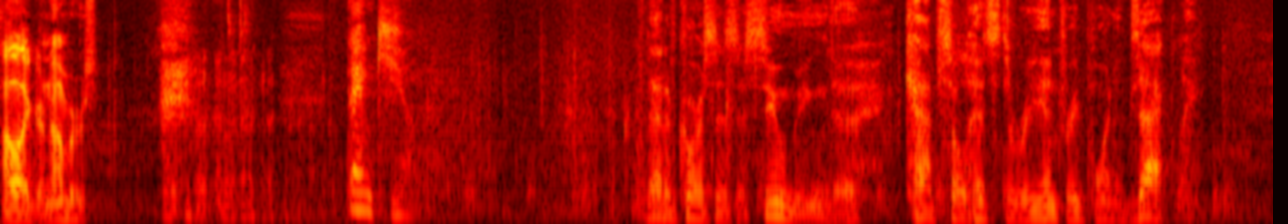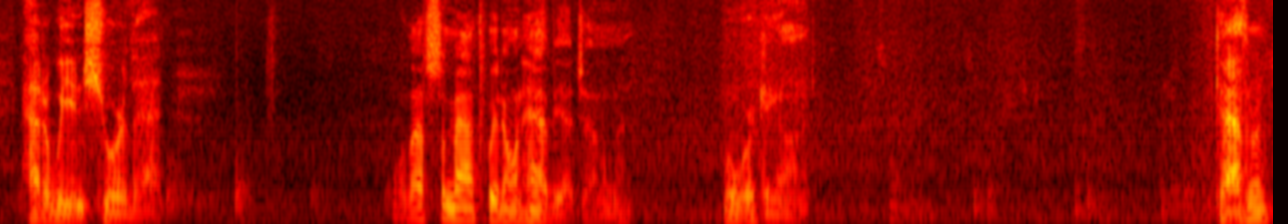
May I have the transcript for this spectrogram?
I like her numbers. Thank you. That, of course, is assuming the capsule hits the reentry point exactly. How do we ensure that? Well, that's the math we don't have yet, gentlemen. We're working on it. Katherine?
